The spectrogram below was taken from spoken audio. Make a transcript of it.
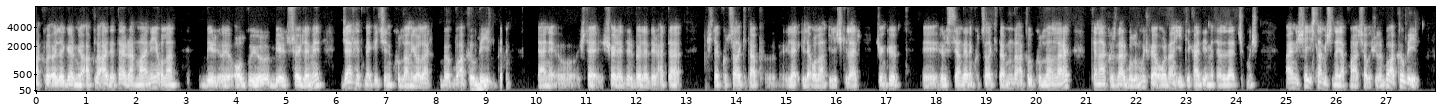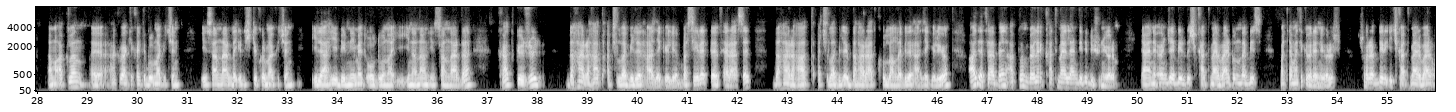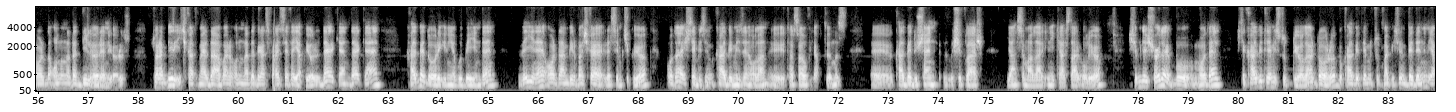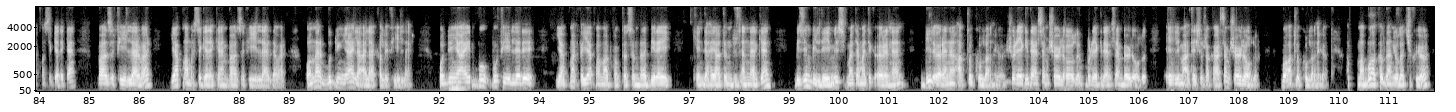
aklı öyle görmüyor. Aklı adeta rahmani olan bir olguyu, bir söylemi cerh etmek için kullanıyorlar. Bu, bu akıl değil benim. Yani işte şöyledir, böyledir. Hatta işte kutsal kitap ile, ile olan ilişkiler. Çünkü e, Hristiyanların kutsal kitabında akıl kullanılarak tenakuzlar bulunmuş ve oradan itikadi meseleler çıkmış. Aynı şey İslam işinde yapmaya çalışıyorlar. Bu akıl değil. Ama aklın e, hak ve hakikati bulmak için, insanlarla ilişki kurmak için, ilahi bir nimet olduğuna inanan insanlarda kat gözü daha rahat açılabilir hale geliyor. Basiret ve feraset daha rahat açılabilir, daha rahat kullanılabilir hale geliyor. Adeta ben aklın böyle katmerlendiğini düşünüyorum. Yani önce bir dış katmer var. Bununla biz matematik öğreniyoruz. Sonra bir iç katmer var. Orada onunla da dil öğreniyoruz. Sonra bir iç katmer daha var. Onunla da biraz felsefe yapıyoruz. Derken derken kalbe doğru iniyor bu beyinden ve yine oradan bir başka resim çıkıyor. O da işte bizim kalbimizin olan e, tasavvuf yaptığımız e, kalbe düşen ışıklar, yansımalar, inikaslar oluyor. Şimdi şöyle bu model işte kalbi temiz tut diyorlar. Doğru. Bu kalbi temiz tutmak için bedenin yapması gereken bazı fiiller var. Yapmaması gereken bazı fiiller de var. Onlar bu dünya ile alakalı fiiller. O dünyayı bu bu fiilleri yapmak ve yapmamak noktasında birey kendi hayatını düzenlerken bizim bildiğimiz matematik öğrenen, dil öğrenen aklı kullanıyor. Şuraya gidersem şöyle olur, buraya gidersem böyle olur. Elimi ateşe sokarsam şöyle olur. Bu aklı kullanıyor. Ama bu akıldan yola çıkıyor.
